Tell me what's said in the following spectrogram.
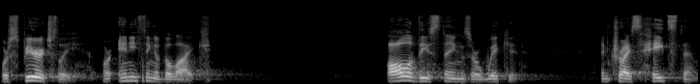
or spiritually, or anything of the like. All of these things are wicked, and Christ hates them.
